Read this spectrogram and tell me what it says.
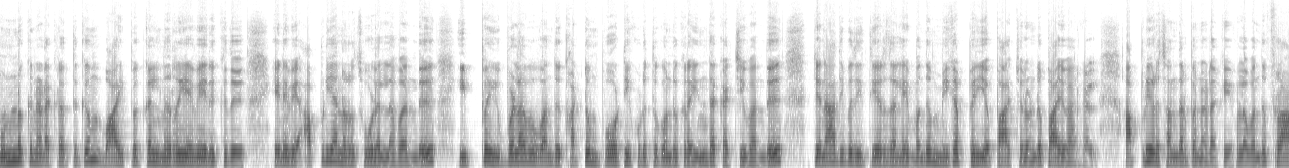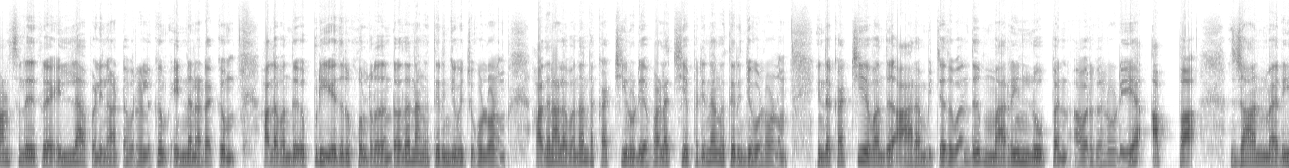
முன்னுக்கு நடக்கிறதுக்கும் வாய்ப்புகள் நிறையவே இருக்குது. எனவே அப்படியான ஒரு சூழலில் வந்து இப்போ இவ்வளவு வந்து கட்டும் போட்டி கொடுத்து கொண்டிருக்கிற இந்த இந்த கட்சி வந்து ஜனாதிபதி தேர்தலை வந்து மிகப்பெரிய பாய்ச்சல் ஒன்று பாய்வார்கள். அப்படி ஒரு சந்தர்ப்பம் நடக்கக்குள்ள வந்து பிரான்ஸில் இருக்கிற எல்லா வெளிநாட்டவர்களுக்கும் என்ன நடக்கும்? அதை வந்து எப்படி எதிர்கொள்றதுன்றதை நாங்கள் தெரிஞ்சு வச்சுக்கொள்ளணும். அதனால் வந்து அந்த கட்சியினுடைய வளர்ச்சியை பற்றி நாங்கள் தெரிஞ்சு கொள்ளணும். இந்த கட்சியை வந்து ஆரம்பித்தது வந்து மரின் லூப்பன் அவர்களுடைய அப்பா. ஜான் மரி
